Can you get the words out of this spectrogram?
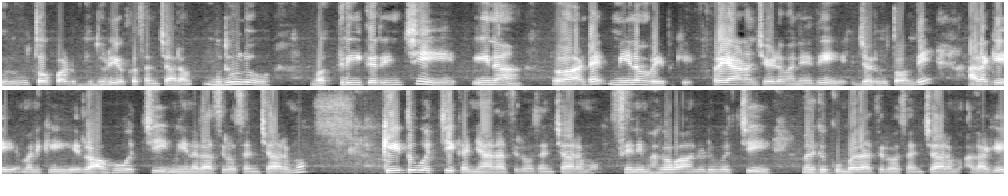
గురువుతో పాటు బుధుడి యొక్క సంచారం. బుధుడు వక్రీకరించి ఈయన అంటే మీనం వైపుకి ప్రయాణం చేయడం అనేది జరుగుతోంది. అలాగే మనకి రాహు వచ్చి మీనరాశిలో సంచారము. కేతు వచ్చి కన్యారాశిలో సంచారము. శని భగవానుడు వచ్చి మనకి కుంభరాశిలో సంచారం. అలాగే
